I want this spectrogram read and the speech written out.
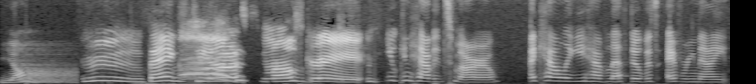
Yum. Mmm, thanks, Tia. Smells great. You can have it tomorrow. I can't let you have leftovers every night.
